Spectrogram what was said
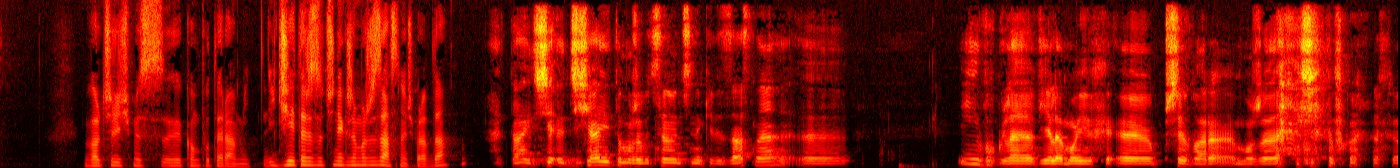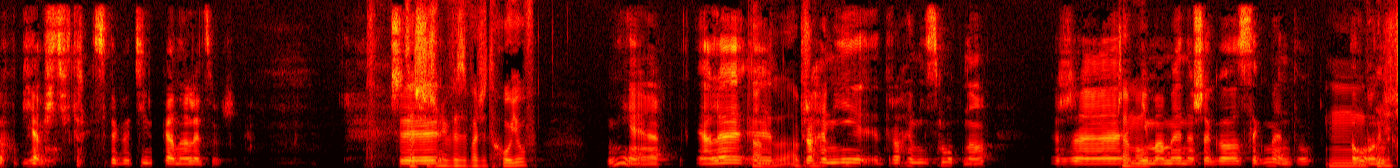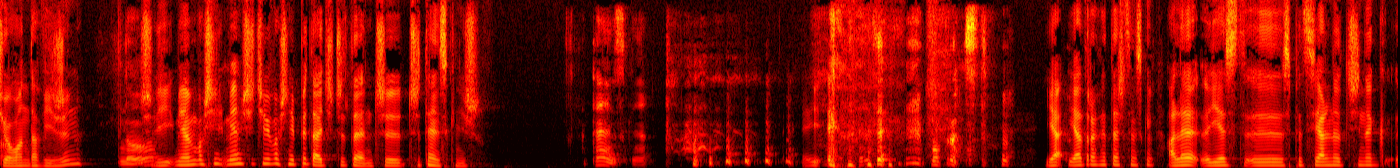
walczyliśmy z y, komputerami. I dzisiaj też jest odcinek, że może zasnąć, prawda? Tak, dzisiaj, dzisiaj to może być ten odcinek, kiedy zasnę. yy, I w ogóle wiele moich yy, przywar może się objawić w trakcie tego odcinka, no ale cóż. Czy... Chcesz mi wyzywać od chujów? Nie, ale No, e, no dobrze. trochę, mi, trochę mi smutno, że Czemu? nie mamy naszego segmentu. Mm, Chodzi ci o WandaVision? No, Czyli miałem, właśnie, miałem się ciebie właśnie pytać, czy ten, czy, czy tęsknisz? tęsknię. Po prostu. Ja, ja trochę też tęsknię, ale jest y, specjalny odcinek y,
